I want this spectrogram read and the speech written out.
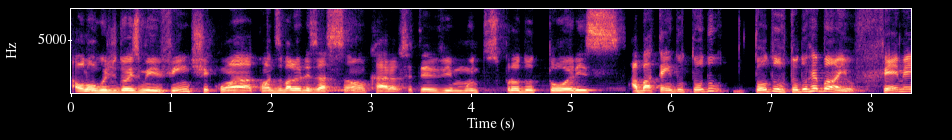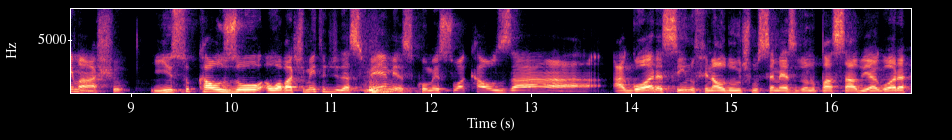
ao longo de 2020, com a, com a desvalorização, cara, você teve muitos produtores abatendo todo, todo, todo o rebanho, fêmea e macho. E isso causou, o abatimento das fêmeas começou a causar, agora sim, no final do último semestre do ano passado e agora,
